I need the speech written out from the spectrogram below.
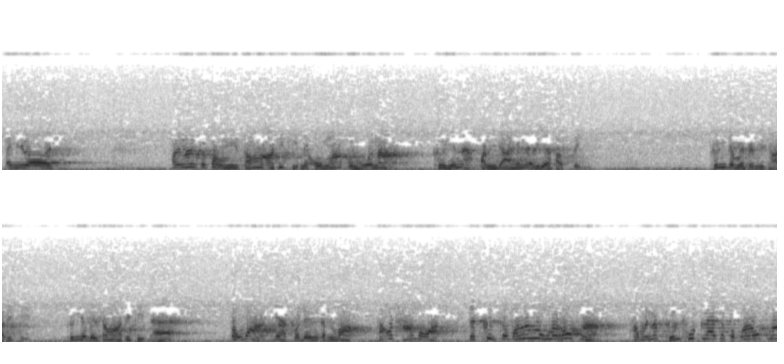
ไม่มีเลย เพราะฉะนั้นก็ต้องมีสัมมาทิฏฐิในองค์มรรคเป็นหัวหน้า คือเห็นปัญญาเห็นอริยสัจสี่ถึงจะไม่เป็นมิจฉาทิฏฐิถึงจะเป็นสัมมาทิฏฐิแท้ ต้องว่าแยกประเด็นกันว่าถ้าเขาถามบอกว่า จะขึ้นสวรรค์แล้วลงนรกน่ะทำไมนับถือพุทธแล้วจะตกนรกไหม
